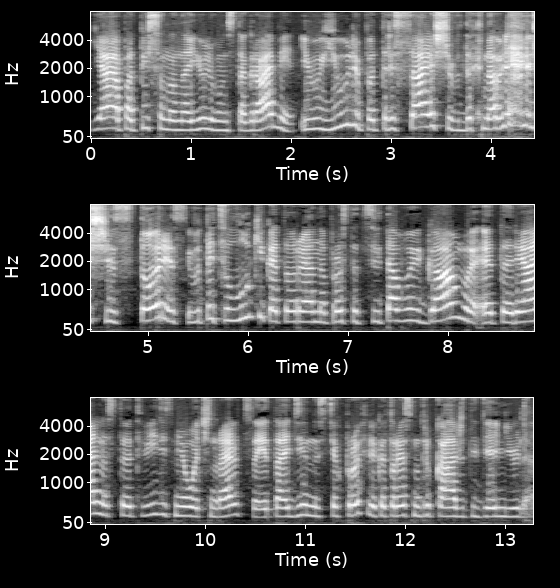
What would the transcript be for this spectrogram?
Я подписана на Юлю в инстаграме, и у Юли потрясающие, вдохновляющие сторис. И вот эти луки, которые она просто цветовые гаммы, это реально стоит видеть, мне очень нравится. И это один из тех профилей, которые я смотрю каждый день, Юля.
